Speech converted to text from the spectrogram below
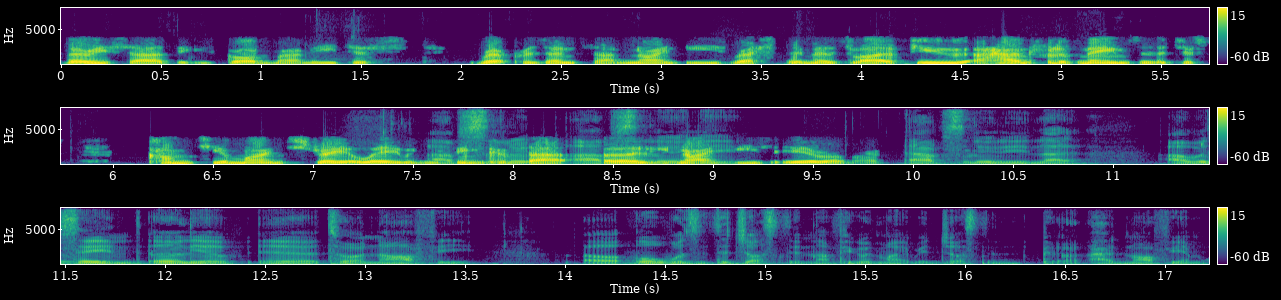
very sad that he's gone, man. He just represents that 90s wrestling. There's like a few, a handful of names that just come to your mind straight away when you absolutely, think of that absolutely. early 90s era, man. Absolutely. Like I was saying earlier uh, to Anarfi, uh, or was it to Justin? I think it might have been Justin. I had Nafi and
